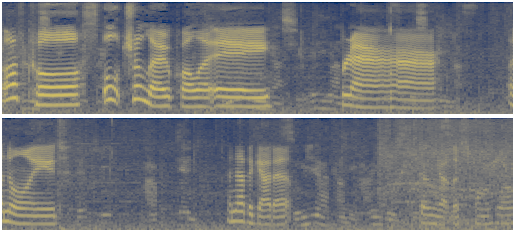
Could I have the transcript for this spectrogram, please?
Of course, ultra low quality. Blah. Annoyed. I never get it. Go and get this one as well.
